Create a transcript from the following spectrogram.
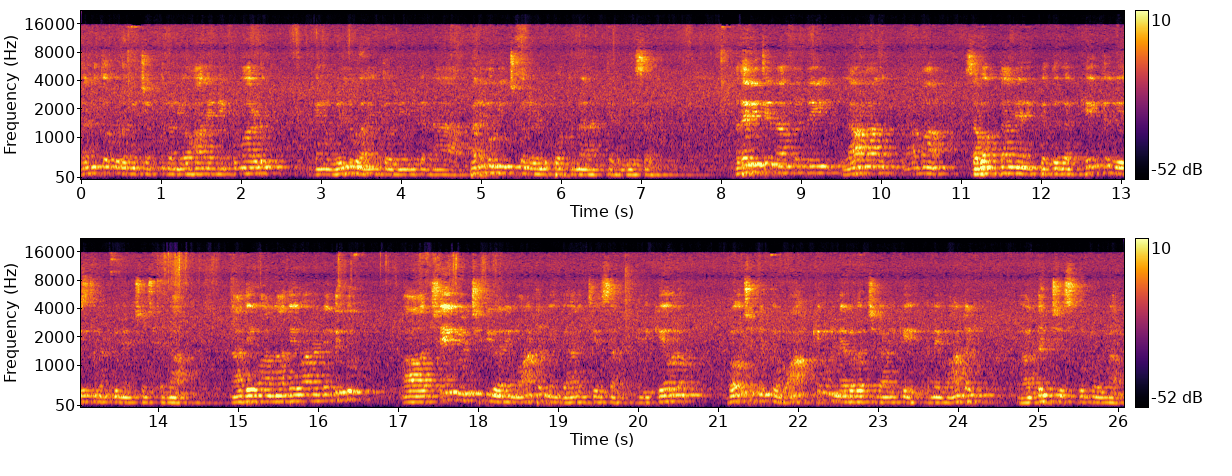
తల్లితో కూడా మేము చెప్తున్న వ్యూహాన్ని నీ కుమారుడు నేను వెళ్ళు ఆయనతో నేను నా పని ముగించుకొని వెళ్ళిపోతున్నానని తెలియజేశాను అదే రీతి నా తండ్రి లామా లామా సభక్తా నేను పెద్దగా కేకలు వేస్తున్నట్టు నేను చూస్తున్నా. నా దేవా నా దేవా నన్ను ఎందుకు ఆ చేయి అనే మాట నేను ధ్యానం చేశాను? ఇది కేవలం ప్రవచన యొక్క వాక్యము నెరవేర్చడానికి అనే మాటను అర్థం చేసుకుంటూ ఉన్నాను.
